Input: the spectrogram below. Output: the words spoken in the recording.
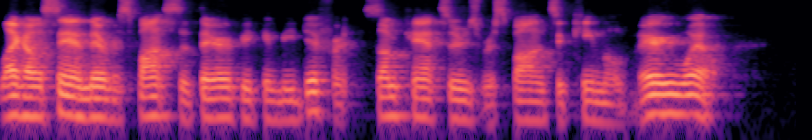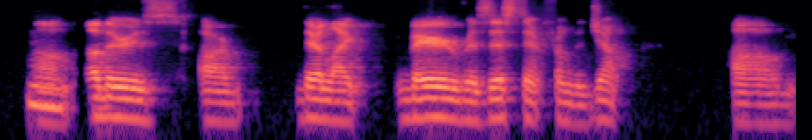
like I was saying, their response to therapy can be different. Some cancers respond to chemo very well. Mm-hmm. Um, others are they're like very resistant from the jump. Um,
